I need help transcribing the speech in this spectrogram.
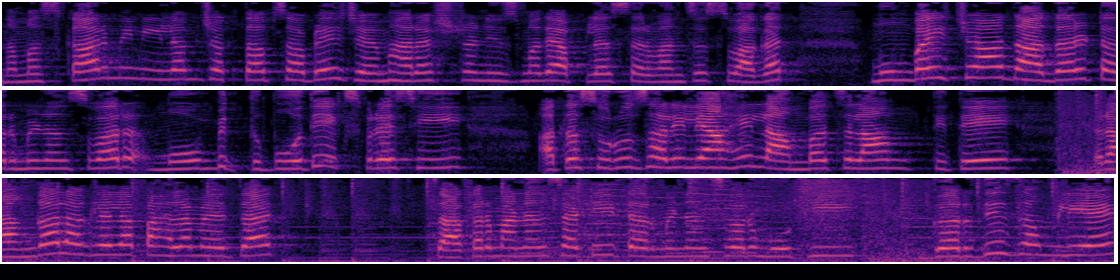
नमस्कार मी नीलम जगताप साबळे जय महाराष्ट्र न्यूजमध्ये आपलं सर्वांचं स्वागत. मुंबईच्या दादर टर्मिनल्सवर मोदी एक्सप्रेस ही आता सुरू झालेली आहे. लांबच लांब तिथे रांगा लागलेल्या पाहायला मिळत आहेत चाकरमान्यांसाठी टर्मिनल्सवर मोठी गर्दी जमली आहे.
